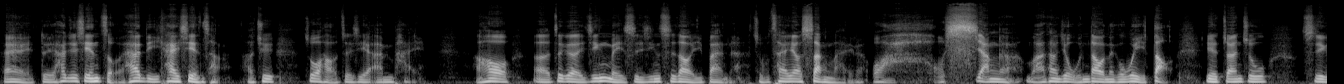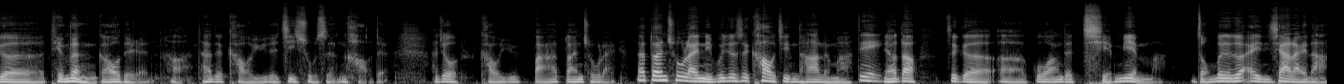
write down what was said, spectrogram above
哎，对，他就先走，他离开现场啊，去做好这些安排。然后，呃，这个已经美食已经吃到一半了，主菜要上来了，哇，好香啊！马上就闻到那个味道。因为专诸是一个天分很高的人，哈、啊，他的烤鱼的技术是很好的，他就烤鱼把它端出来。那端出来，你不就是靠近他了吗？对，你要到这个呃国王的前面嘛，总不能说，哎，你下来拿。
